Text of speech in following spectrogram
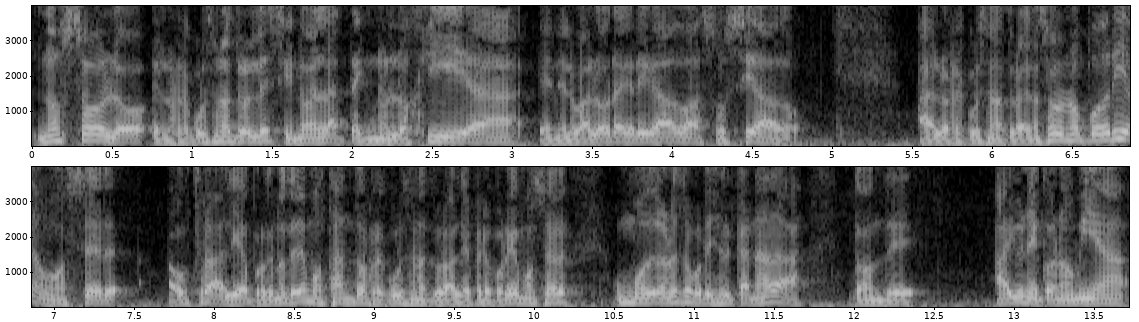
no solo en los recursos naturales, sino en la tecnología, en el valor agregado asociado a los recursos naturales. Nosotros no podríamos ser Australia porque no tenemos tantos recursos naturales, pero podríamos ser un modelo nuestro, podría ser Canadá, donde hay una economía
